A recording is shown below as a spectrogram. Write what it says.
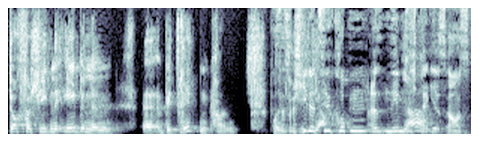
doch verschiedene Ebenen äh, betreten kann. Das heißt, verschiedene glaub, Zielgruppen äh, nehmen ja, sich da ihrs raus.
